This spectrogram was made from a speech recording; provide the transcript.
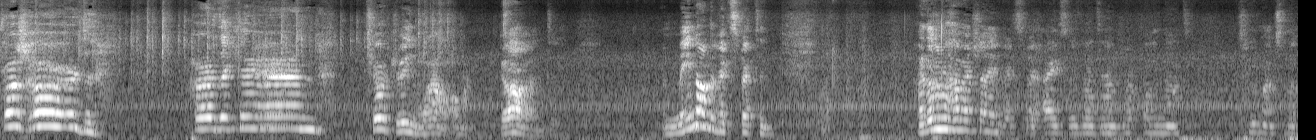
Push hard! Hard as I can! Show dream, wow, oh my god. I may not have expected. I don't know how much I have expect. I expect that to but probably not too much though.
